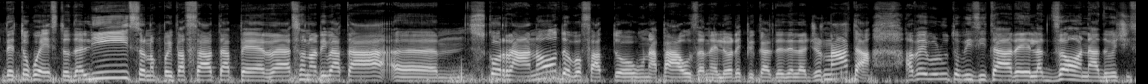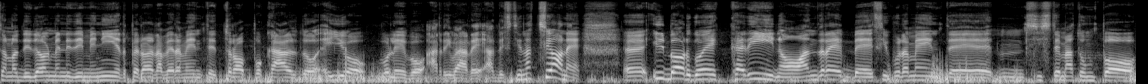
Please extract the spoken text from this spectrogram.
Detto questo, da lì sono poi passata per, sono arrivata a ehm, Scorrano, dove ho fatto una pausa nelle ore più calde della giornata. Avevo voluto visitare la zona dove ci sono dei dolmeni e dei menhir, però era veramente troppo caldo e io volevo arrivare a destinazione. Eh, il borgo è carino, andrebbe sicuramente mh, sistemato un po',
